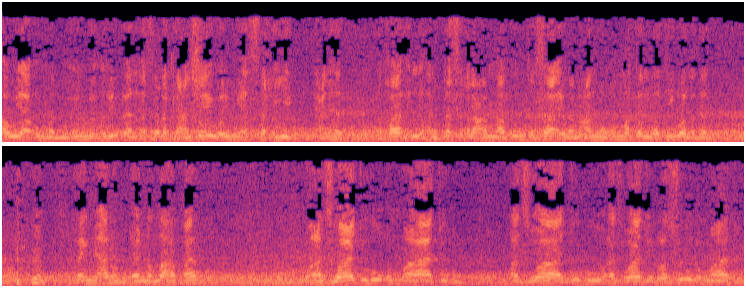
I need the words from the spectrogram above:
أو يا أم المؤمنين أريد أن اسالك عن شيء وإني أستحييك. يعني قال أن تسأل عما كنت سائلا عنه أمك التي ولدت. فإني أنا لأن الله قال وأزواجه أمهاتهم. أزواجه أزواج الرسول أمهاتهم.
